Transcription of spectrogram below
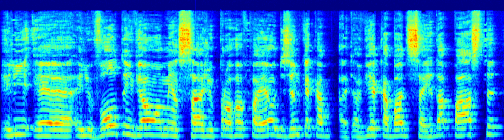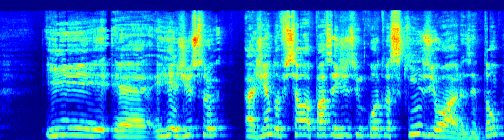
ele, é, ele volta a enviar uma mensagem para o Rafael dizendo que havia acabado de sair da pasta e, é, e registra, a agenda oficial da pasta registra o encontro às 15 horas. Então,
